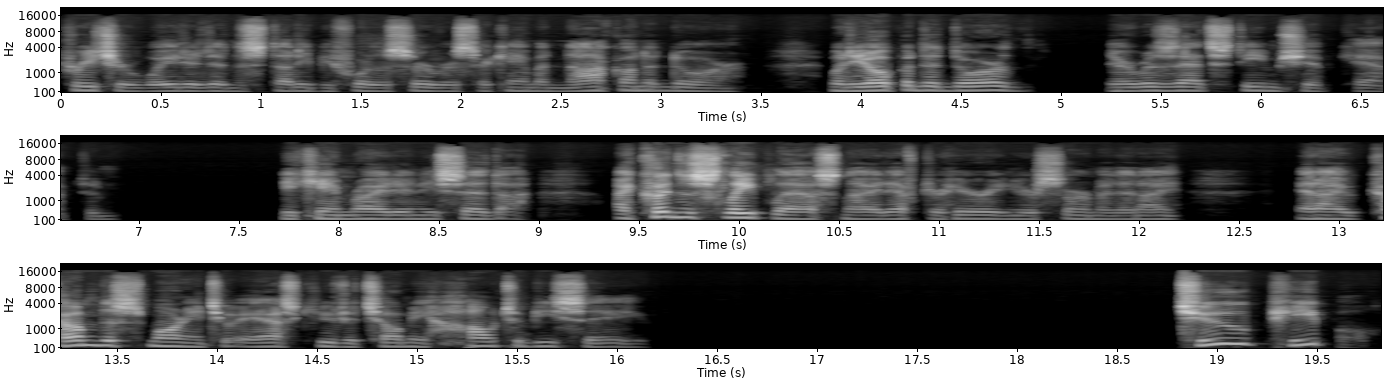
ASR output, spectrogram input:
preacher waited in the study before the service, there came a knock on the door. When he opened the door, there was that steamship captain. He came right in. He said, I couldn't sleep last night after hearing your sermon, and I and I've come this morning to ask you to tell me how to be saved. Two people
